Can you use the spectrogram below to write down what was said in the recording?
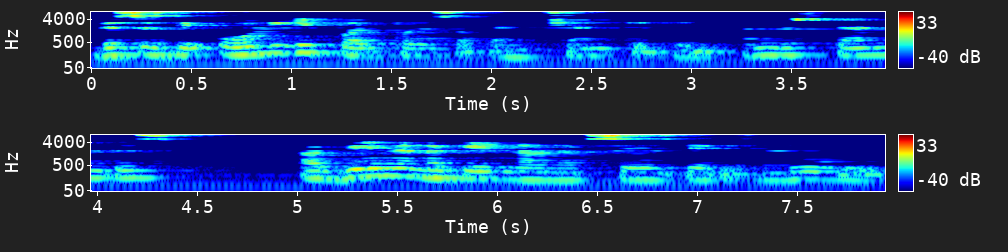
This is the only purpose of enchanted hymn. Understand this? Again and again Nanak says there is no way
